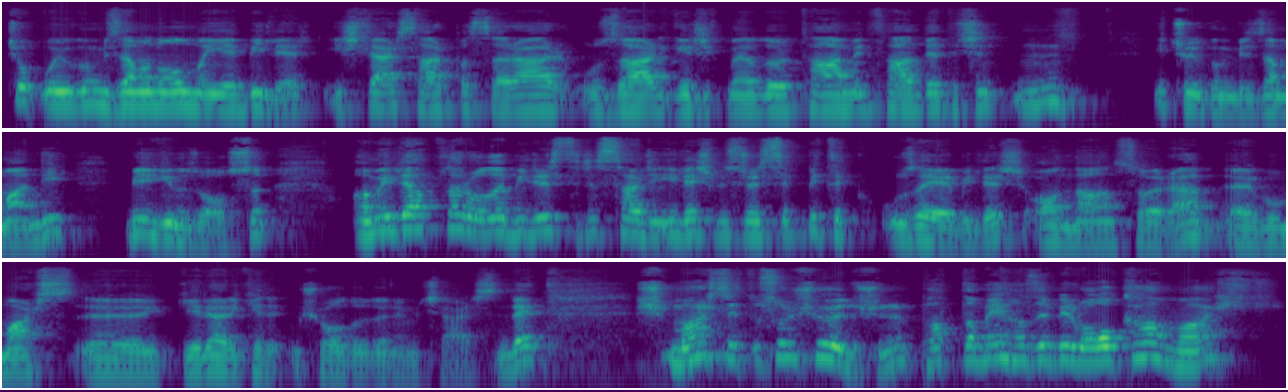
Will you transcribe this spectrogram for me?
çok uygun bir zaman olmayabilir. İşler sarpa sarar, uzar, gecikme olur. Tamir, tadilat için hmm, hiç uygun bir zaman değil. Bilginiz olsun. Ameliyatlar olabilirsiniz. Sadece iyileşme süresi bir tık uzayabilir. Ondan sonra e, bu Mars e, geri hareket etmiş olduğu dönem içerisinde. Şu Mars retrosunu şöyle düşünün. Patlamaya hazır bir volkan var.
